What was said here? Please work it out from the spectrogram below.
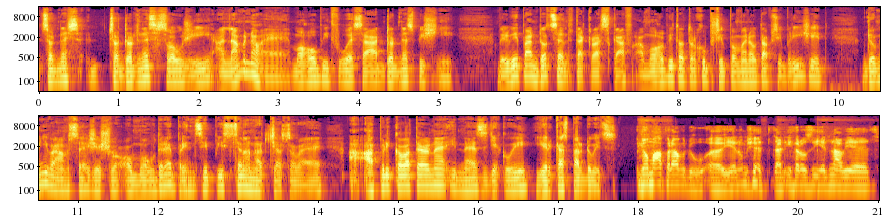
co, dnes, co dodnes slouží a na mnohé mohou být v USA dodnes pišní. Byl by pan docent tak laskav a mohl by to trochu připomenout a přiblížit? Domnívám se, že šlo o moudré principy zcela nadčasové a aplikovatelné i dnes. Děkuji, Jirka z Pardubic. No má pravdu, eh, jenomže tady hrozí jedna věc,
